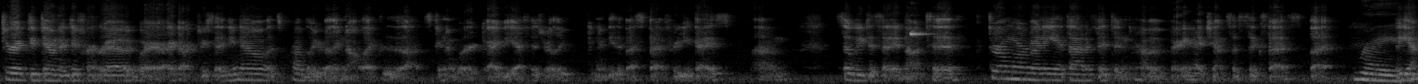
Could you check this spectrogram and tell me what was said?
directed down a different road where our doctor said, you know, it's probably really not likely that that's going to work. IVF is really going to be the best bet for you guys. Um, so we decided not to throw more money at that if it didn't have a very high chance of success. But, right. but yeah,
